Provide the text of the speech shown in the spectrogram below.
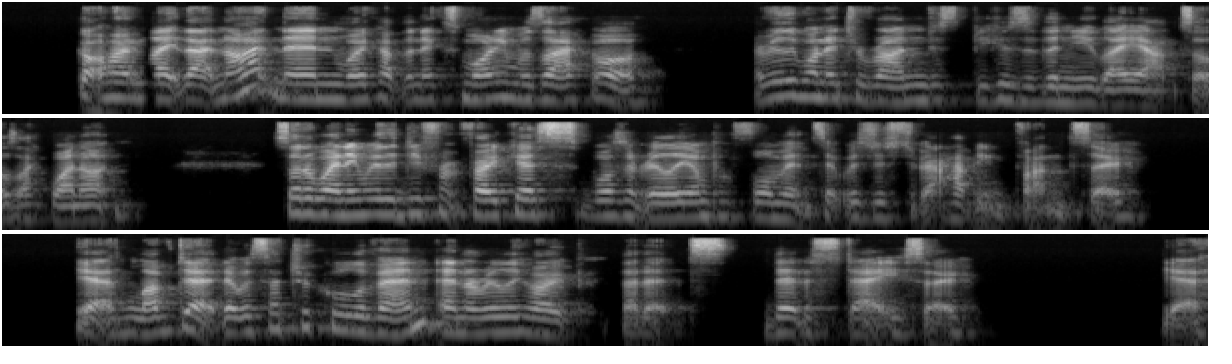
got home late that night, and then woke up the next morning was like, oh, I really wanted to run just because of the new layout. So I was like, why not? Sort of went in with a different focus, wasn't really on performance. It was just about having fun. So yeah, loved it. It was such a cool event, and I really hope that it's there to stay. So yeah.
